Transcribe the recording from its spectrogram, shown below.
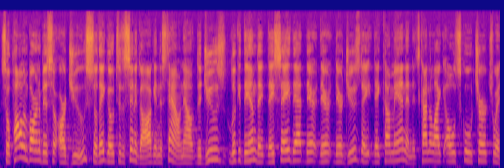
So Paul and Barnabas are Jews, so they go to the synagogue in this town. Now the Jews look at them, they, they say that they're, they're, they're Jews, they, they come in, and it's kind of like old school church where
